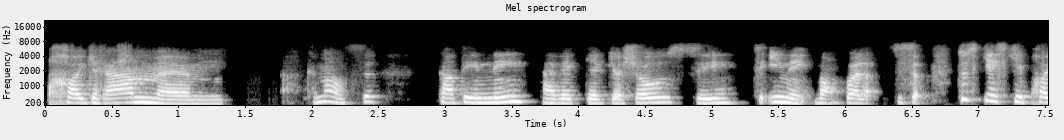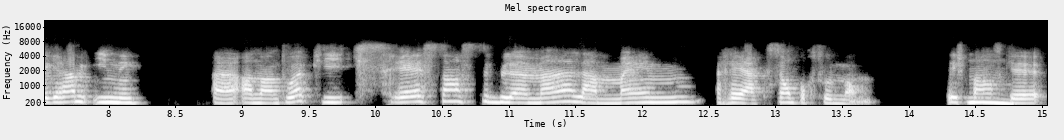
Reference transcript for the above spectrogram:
programme, euh, comment on dit ça? Quand tu es né avec quelque chose, c'est inné. Bon, voilà, c'est ça. Tout ce qui est, ce qui est programme inné en, en toi, puis qui serait sensiblement la même réaction pour tout le monde. Et je pense hmm. que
